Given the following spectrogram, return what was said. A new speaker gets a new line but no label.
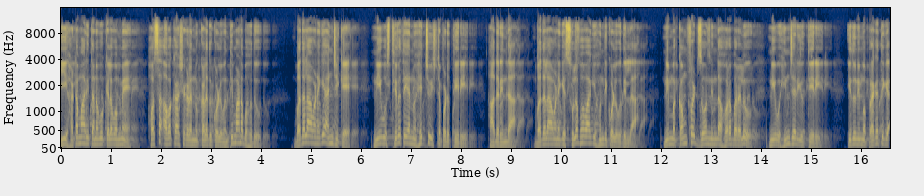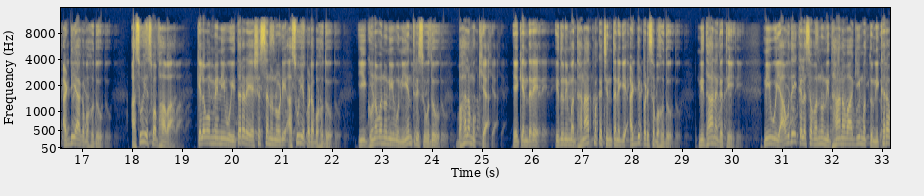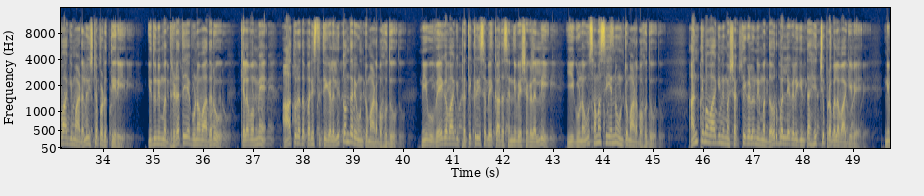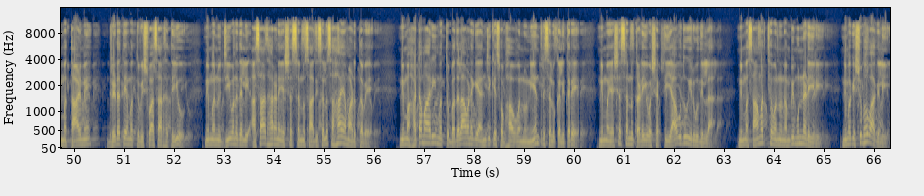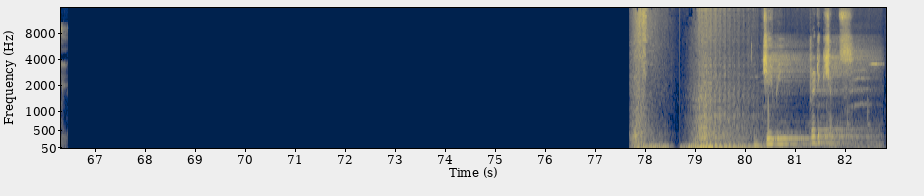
ಈ ಹಠಮಾರಿತನವು ಕೆಲವೊಮ್ಮೆ ಹೊಸ ಅವಕಾಶಗಳನ್ನು ಕಳೆದುಕೊಳ್ಳುವಂತೆ ಮಾಡಬಹುದು. ಬದಲಾವಣೆಗೆ ಅಂಜಿಕೆ. ನೀವು ಸ್ಥಿರತೆಯನ್ನು ಹೆಚ್ಚು ಇಷ್ಟಪಡುತ್ತೀರಿ. ಆದ್ದರಿಂದ ಬದಲಾವಣೆಗೆ ಸುಲಭವಾಗಿ ಹೊಂದಿಕೊಳ್ಳುವುದಿಲ್ಲ. ನಿಮ್ಮ ಕಂಫರ್ಟ್ ಝೋನ್ನಿಂದ ಹೊರಬರಲು ನೀವು ಹಿಂಜರಿಯುತ್ತೀರಿ. ಇದು ನಿಮ್ಮ ಪ್ರಗತಿಗೆ ಅಡ್ಡಿಯಾಗಬಹುದು. ಅಸೂಯೆ ಸ್ವಭಾವ. ಕೆಲವೊಮ್ಮೆ ನೀವು ಇತರರ ಯಶಸ್ಸನ್ನು ನೋಡಿ ಅಸೂಯೆ ಪಡಬಹುದು. ಈ ಗುಣವನ್ನು ನೀವು ನಿಯಂತ್ರಿಸುವುದು ಬಹಳ ಮುಖ್ಯ. ಏಕೆಂದರೆ ಇದು ನಿಮ್ಮ ಧನಾತ್ಮಕ ಚಿಂತನೆಗೆ ಅಡ್ಡಿಪಡಿಸಬಹುದು. ನಿಧಾನಗತಿ. ನೀವು ಯಾವುದೇ ಕೆಲಸವನ್ನು ನಿಧಾನವಾಗಿ ಮತ್ತು ನಿಖರವಾಗಿ ಮಾಡಲು ಇಷ್ಟಪಡುತ್ತೀರಿ. ಇದು ನಿಮ್ಮ ದೃಢತೆಯ ಗುಣವಾದರೂ ಕೆಲವೊಮ್ಮೆ ಆತುರದ ಪರಿಸ್ಥಿತಿಗಳಲ್ಲಿ ತೊಂದರೆ ಉಂಟು ಮಾಡಬಹುದು ನೀವು ವೇಗವಾಗಿ ಪ್ರತಿಕ್ರಿಯಿಸಬೇಕಾದ ಸನ್ನಿವೇಶಗಳಲ್ಲಿ ಈ ಗುಣವು ಸಮಸ್ಯೆಯನ್ನು ಉಂಟು ಮಾಡಬಹುದು ಅಂತಿಮವಾಗಿ ನಿಮ್ಮ ಶಕ್ತಿಗಳು ನಿಮ್ಮ ದೌರ್ಬಲ್ಯಗಳಿಗಿಂತ ಹೆಚ್ಚು ಪ್ರಬಲವಾಗಿವೆ. ನಿಮ್ಮ ತಾಳ್ಮೆ, ದೃಢತೆ ಮತ್ತು ವಿಶ್ವಾಸಾರ್ಹತೆಯು ನಿಮ್ಮನ್ನು ಜೀವನದಲ್ಲಿ ಅಸಾಧಾರಣ ಯಶಸ್ಸನ್ನು ಸಾಧಿಸಲು ಸಹಾಯ ಮಾಡುತ್ತವೆ. ನಿಮ್ಮ ಹಠಮಾರಿ ಮತ್ತು ಬದಲಾವಣೆಗೆ ಅಂಜಿಕೆ ಸ್ವಭಾವವನ್ನು ನಿಯಂತ್ರಿಸಲು ಕಲಿತರೆ, ನಿಮ್ಮ ಯಶಸ್ಸನ್ನು ತಡೆಯುವ ಶಕ್ತಿ ಯಾವುದೂ ಇರುವುದಿಲ್ಲ. ನಿಮ್ಮ ಸಾಮರ್ಥ್ಯವನ್ನು ನಂಬಿ ಮುನ್ನಡೆಯಿರಿ. ನಿಮಗೆ ಶುಭವಾಗಲಿ.
G predictions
